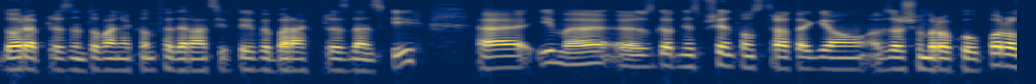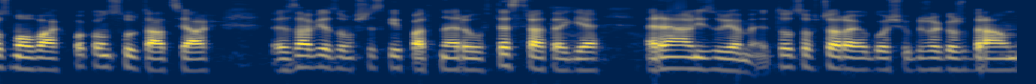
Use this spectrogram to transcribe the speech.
do reprezentowania Konfederacji w tych wyborach prezydenckich. E, I my, e, zgodnie z przyjętą strategią w zeszłym roku, po rozmowach, po konsultacjach, e, za wiedzą wszystkich partnerów, tę strategię realizujemy. To, co wczoraj ogłosił Grzegorz Braun,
